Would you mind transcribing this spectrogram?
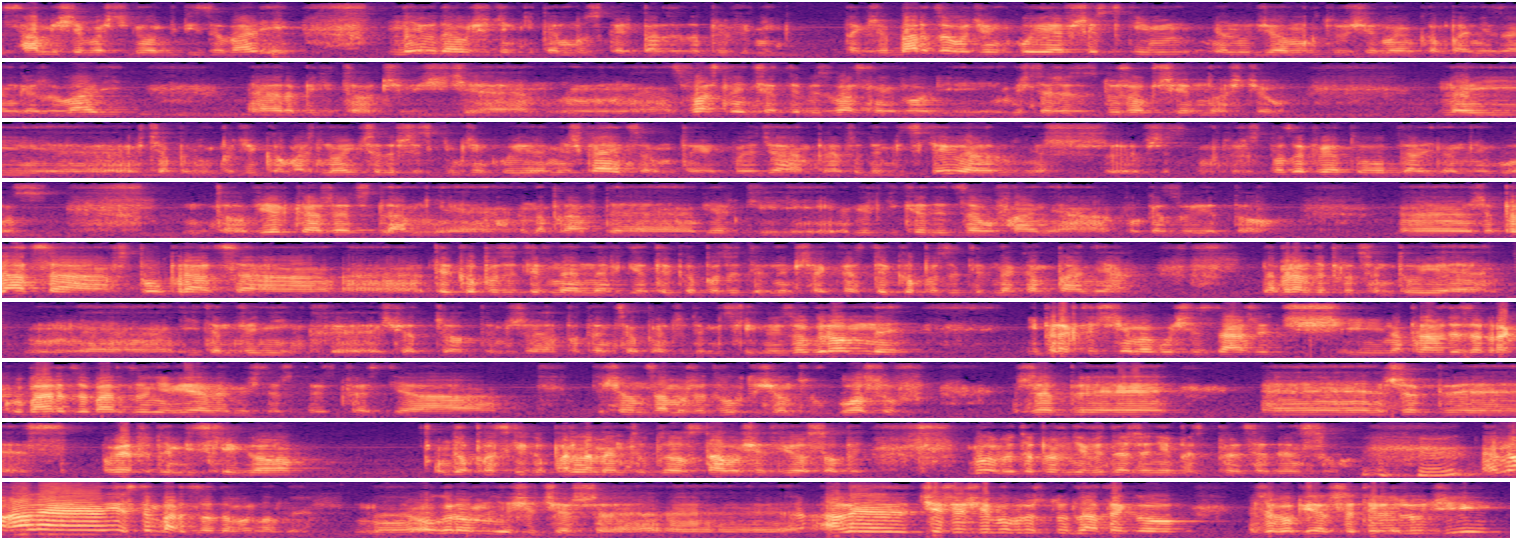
sami się właściwie mobilizowali, no i udało się dzięki temu uzyskać bardzo dobry wynik. Także bardzo dziękuję wszystkim ludziom, którzy się w moją kampanię zaangażowali. E, Robili to oczywiście mm, z własnej inicjatywy, z własnej woli, myślę, że z dużą przyjemnością. No i podziękować. No i przede wszystkim dziękuję mieszkańcom, tak jak powiedziałem, powiatu dębickiego, ale również e, wszystkim, którzy spoza powiatu oddali na mnie głos. To wielka rzecz dla mnie, naprawdę wielki, wielki kredyt zaufania. Pokazuje to, e, że praca, współpraca, e, tylko pozytywna energia, tylko pozytywny przekaz, tylko pozytywna kampania naprawdę procentuje mm, i ten wynik świadczy o tym, że potencjał powiatu dębickiego jest ogromny i praktycznie mogło się zdarzyć i naprawdę zabrakło bardzo, bardzo niewiele. Myślę, że to jest kwestia tysiąca, może dwóch tysiąców głosów, żeby, e, żeby z powiatu dębickiego do polskiego parlamentu dostało się dwie osoby. Byłoby to pewnie wydarzenie bez precedensu. No ale jestem bardzo zadowolony. E, Ogromnie się cieszę. e, Ale cieszę się po prostu dlatego, że po pierwsze tyle ludzi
